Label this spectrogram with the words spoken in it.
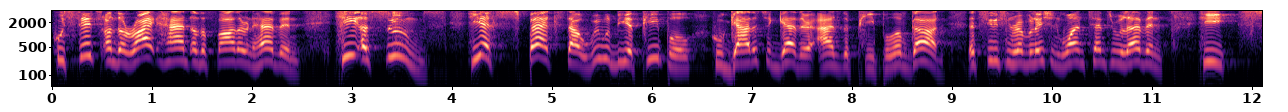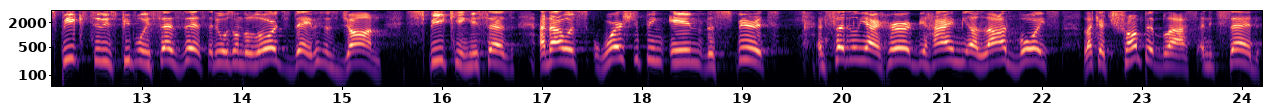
who sits on the right hand of the Father in heaven, he assumes, he expects that we would be a people who gather together as the people of God. Let's see this in Revelation 1 10 through 11 he speaks to these people. He says this that it was on the Lord's day. This is John speaking. He says, And I was worshiping in the Spirit and suddenly I heard behind me a loud voice like a trumpet blast, and it said,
